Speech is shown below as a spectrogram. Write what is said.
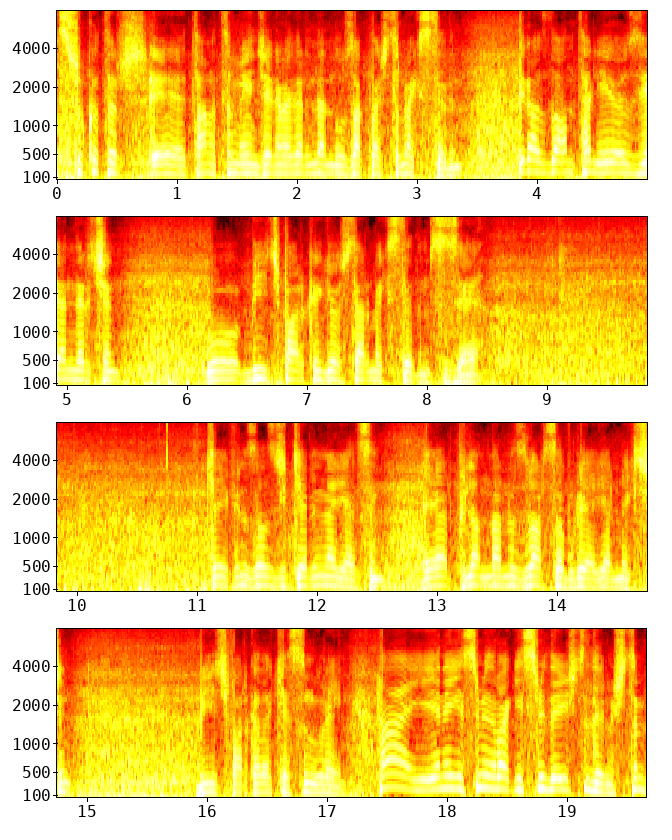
scooter e, tanıtım ve incelemelerinden de uzaklaştırmak istedim. Biraz da Antalya'yı özleyenler için bu Beach Park'ı göstermek istedim size. Keyfiniz azıcık yerine gelsin. Eğer planlarınız varsa buraya gelmek için Beach Park'a da kesin uğrayın. Ha yeni ismi bak ismi değişti demiştim.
